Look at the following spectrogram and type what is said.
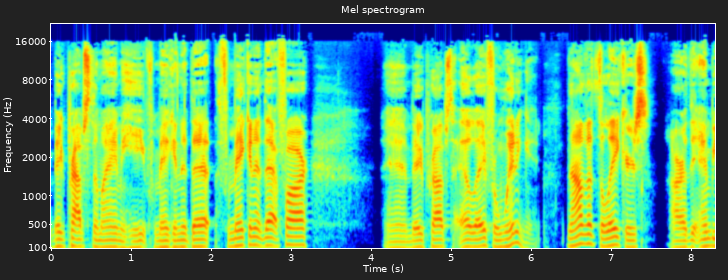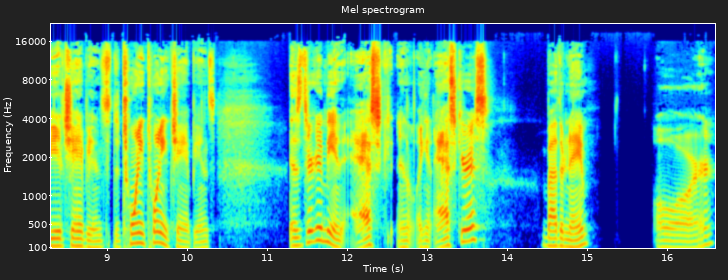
big props to the Miami Heat for making it that for making it that far. And big props to LA for winning it. Now that the Lakers are the NBA champions, the 2020 champions, is there to be an ask like an asterisk by their name, or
